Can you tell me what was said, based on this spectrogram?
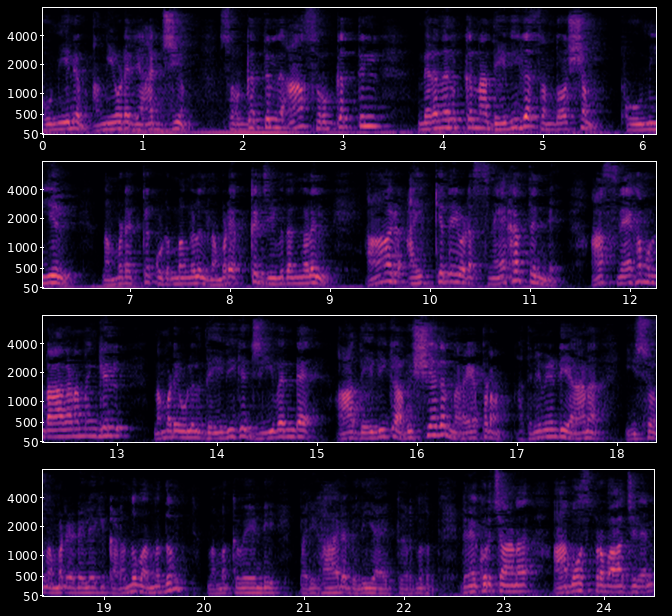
ഭൂമിയിലും അങ്ങയുടെ രാജ്യം. സ്വർഗത്തിൽ ആ സ്വർഗത്തിൽ നിലനിൽക്കുന്ന ദൈവിക സന്തോഷം ഭൂമിയിൽ നമ്മുടെയൊക്കെ കുടുംബങ്ങളിൽ നമ്മുടെയൊക്കെ ജീവിതങ്ങളിൽ ആ ഒരു ഐക്യതയുടെ സ്നേഹത്തിന്റെ ആ സ്നേഹം ഉണ്ടാകണമെങ്കിൽ നമ്മുടെ ഉള്ളിൽ ദൈവിക ജീവന്റെ ആ ദൈവിക അഭിഷേകം നിറയപ്പെടണം. അതിനുവേണ്ടിയാണ് ഈശോ നമ്മുടെ ഇടയിലേക്ക് കടന്നു വന്നതും നമുക്ക് വേണ്ടി പരിഹാര ബലിയായി തീർന്നതും. ഇതിനെക്കുറിച്ചാണ് ആമോസ് പ്രവാചകൻ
